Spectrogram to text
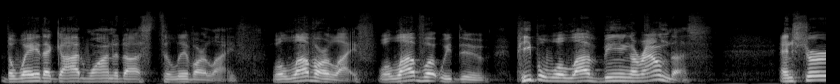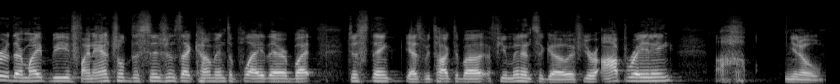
the way that God wanted us to live our life. We'll love our life. We'll love what we do. People will love being around us. And sure, there might be financial decisions that come into play there, but just think, as we talked about a few minutes ago, if you're operating, uh, you know,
